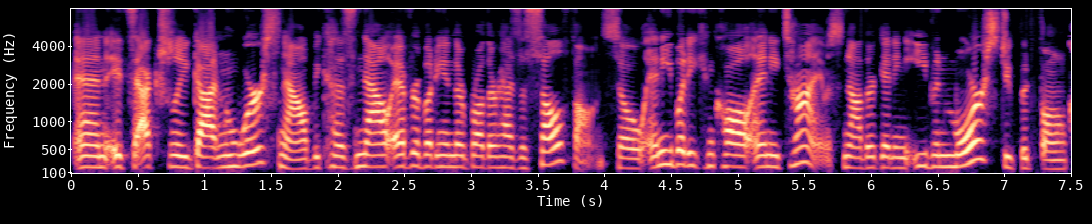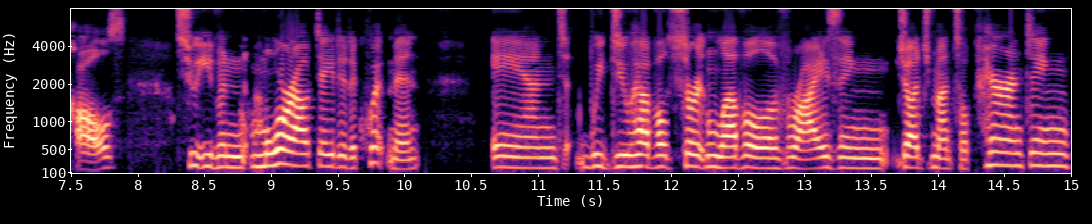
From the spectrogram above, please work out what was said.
And it's actually gotten worse now because now everybody and their brother has a cell phone. So anybody can call anytime. So now they're getting even more stupid phone calls to even more outdated equipment. And we do have a certain level of rising judgmental parenting,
